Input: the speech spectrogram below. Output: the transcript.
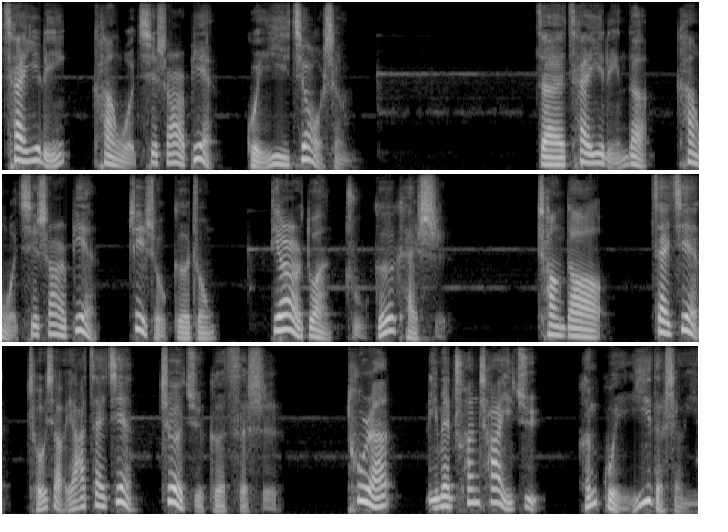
蔡依林《看我七十二变》诡异叫声，在蔡依林的《看我七十二变》这首歌中。第二段主歌开始，唱到“再见，丑小鸭，再见”这句歌词时，突然里面穿插一句很诡异的声音，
